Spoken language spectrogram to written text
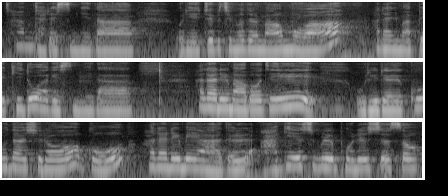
참 잘했습니다. 우리 유튜브 친구들 마음 모아 하나님 앞에 기도하겠습니다. 하나님 아버지, 우리를 구원하시려고 하나님의 아들 아기 예수님을 보내주셔서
